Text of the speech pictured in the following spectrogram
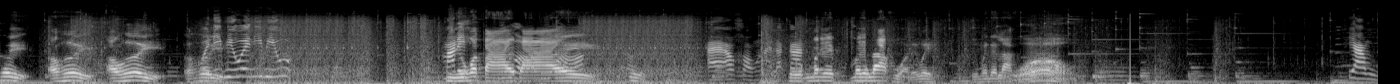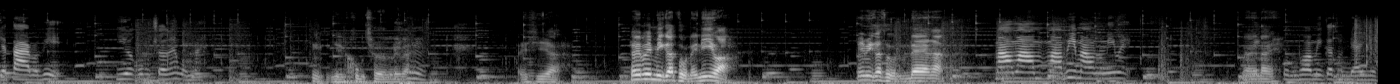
เฮ้ย เอาเฮ้ย เอาเฮ้ย เอาไว้เฮ้ยนี่ผิวไว้นี่ผิวนิ้วก็ตายไปผิวเหรออะเอาของไหนอยละคืกัอนไม่ได้ไม่ได้ลากหัวเลยเว้ย คือไม่ได้ลากหัวพี่อาร์มผมจะตายป่ะพี่ยืนคุมเชิงให้ผมหน่อยหึยืนคุมเชิงเลยนะไอ้เชี่ยเฮ้ยไม่มีกระสุนไอ้นี่ว่ะ ไม่มีกระสุนแดงอะ มามามาพี่มาตรงนี้ไหมไหนไหนผมพอมีกระสุนแดงอยู่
